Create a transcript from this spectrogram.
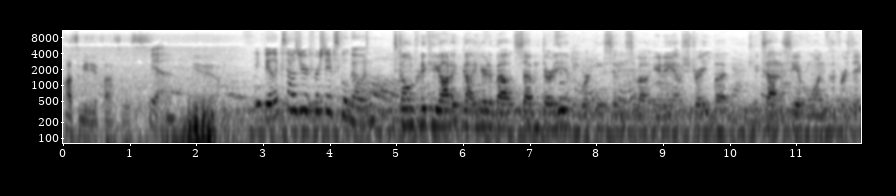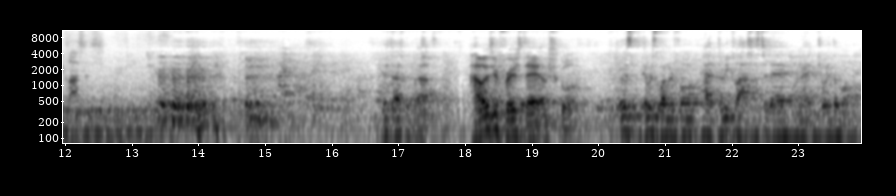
lots of media classes. Yeah. Yeah. Hey Felix, how's your first day of school going? It's going pretty chaotic. Got here at about 7.30. I've been working since about 8 a.m. straight, but excited to see everyone for the first day of classes. You have to ask me questions. Uh, How was your first day of school? It was it was wonderful. Had three classes today, and I enjoyed them all.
